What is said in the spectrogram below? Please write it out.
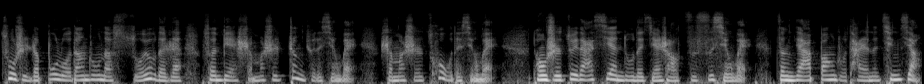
促使着部落当中的所有的人分辨什么是正确的行为，什么是错误的行为，同时最大限度地减少自私行为，增加帮助他人的倾向，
